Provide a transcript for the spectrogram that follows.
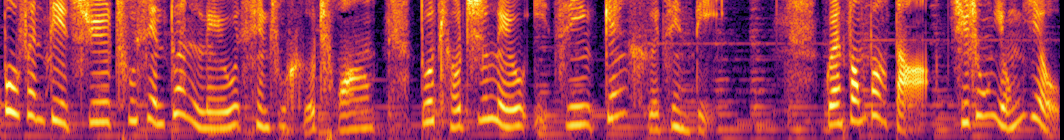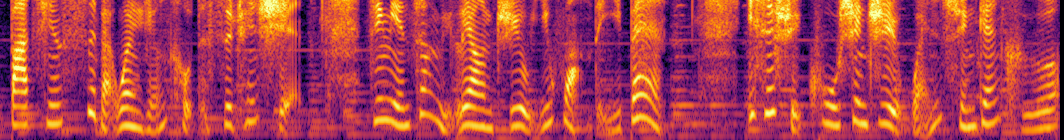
部分地区出现断流，现出河床，多条支流已经干涸见底。官方报道，其中拥有八千四百万人口的四川省，今年降雨量只有以往的一半，一些水库甚至完全干涸，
